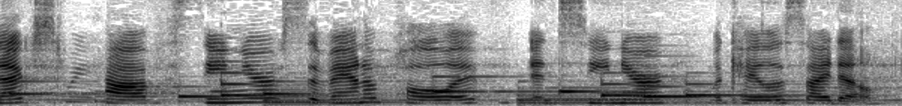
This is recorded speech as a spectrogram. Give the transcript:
Next, we have senior Savannah Pollitt and senior Michaela Seidel.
